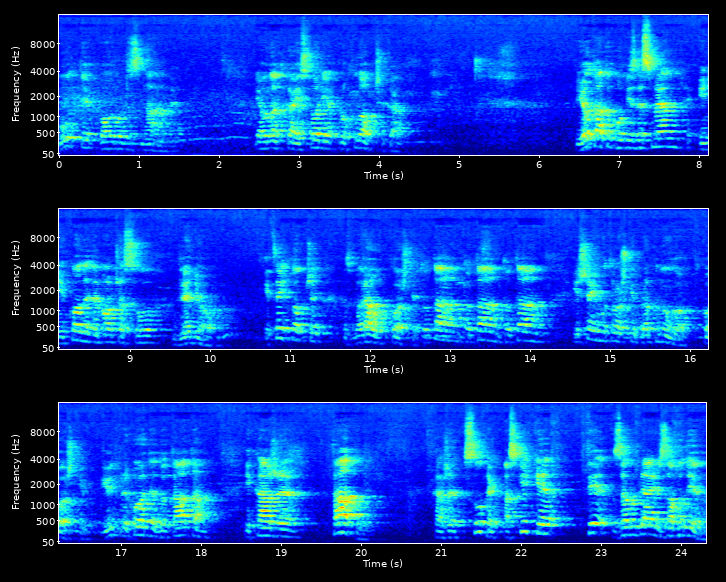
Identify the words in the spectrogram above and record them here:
бути поруч з нами. Є одна така історія про хлопчика. Його тато був бізнесмен і ніколи не мав часу для нього. І цей хлопчик збирав кошти то там, то там, то там, і ще йому трошки бракнуло коштів. І він приходить до тата і каже: тату, каже, слухай, а скільки ти заробляєш за годину?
